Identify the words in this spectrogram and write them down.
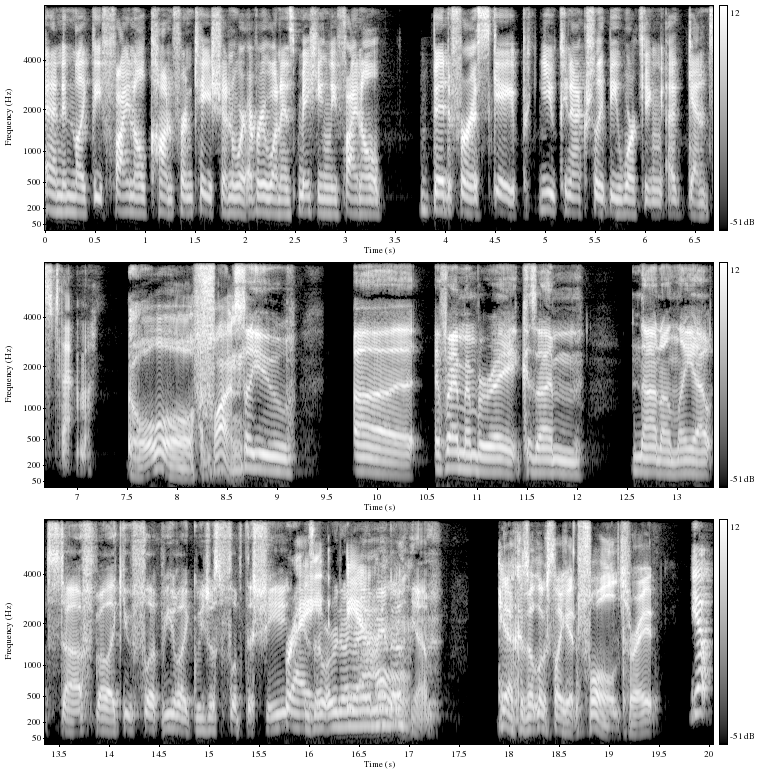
and in like the final confrontation where everyone is making the final bid for escape, you can actually be working against them. oh, fun. So you, uh, if I remember right, because I'm not on layout stuff, but like you flip, you like we just flip the sheet. Is Right, that what we're doing, yeah. right, Amanda? Yeah. yeah, because it looks like it folds, right? Yep.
